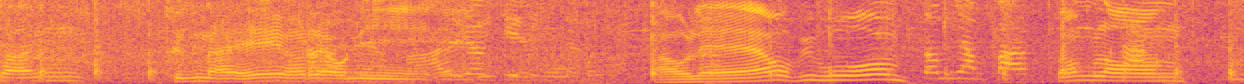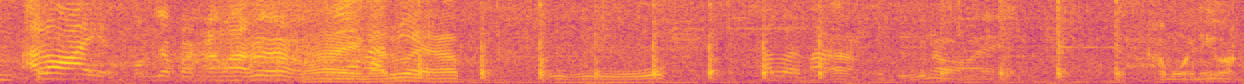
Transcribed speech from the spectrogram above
ฉันถึงไหนแล้วนี่ เรื่องกิน เอาแล้วพี่ภูมิต้มยำปลาต้องลองม อร่อย ผมจะไปข้างมาด้วยใช่มาด้วยครับโอ้โหอร่อยมาก อะถือหน่อย ขโมยนี่ก่อน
